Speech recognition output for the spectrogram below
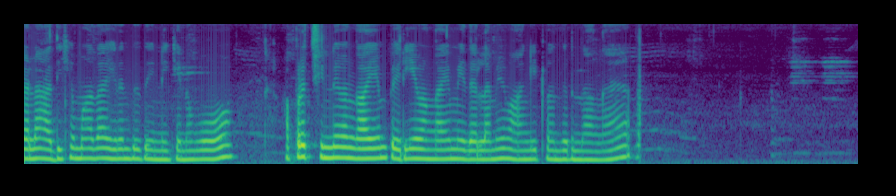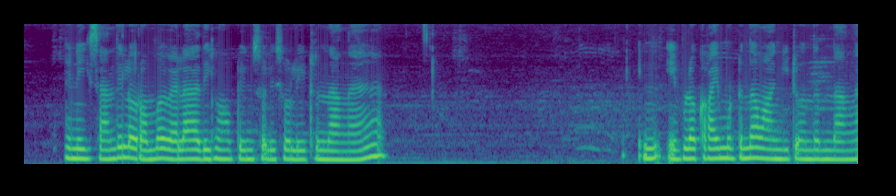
விலை அதிகமாக தான் இருந்தது. இன்றைக்கி என்னவோ. அப்புறம் சின்ன வெங்காயம் பெரிய வெங்காயம் இதெல்லாமே வாங்கிட்டு வந்திருந்தாங்க. இன்றைக்கி சந்தையில் ரொம்ப விலை அதிகம் அப்படின்னு சொல்லி சொல்லிகிட்டு இருந்தாங்க. இவ்வளோ காய் மட்டும்தான் வாங்கிட்டு வந்திருந்தாங்க.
